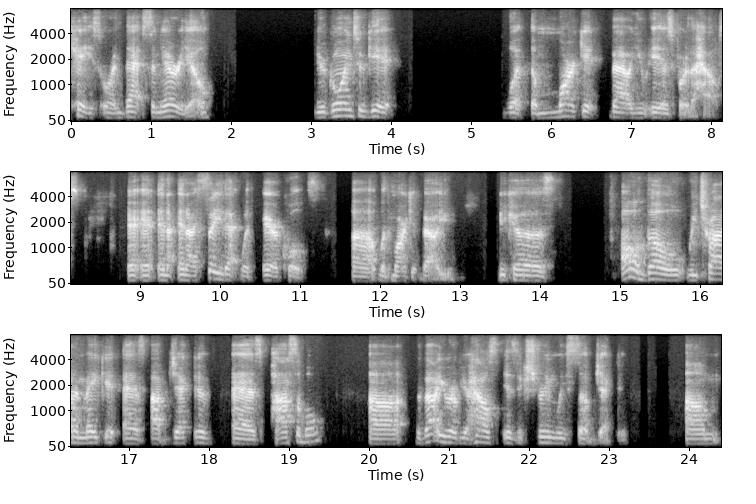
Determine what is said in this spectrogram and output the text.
case or in that scenario, you're going to get what the market value is for the house. And, and, and I say that with air quotes uh, with market value because although we try to make it as objective as possible, uh, the value of your house is extremely subjective. Um,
